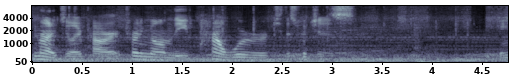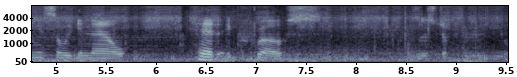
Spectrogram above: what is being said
not auxiliary power, turning on the power to the switches. So we can now head across. Let's just jump through you.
